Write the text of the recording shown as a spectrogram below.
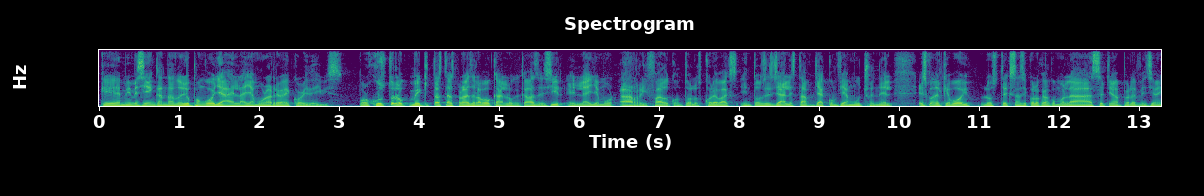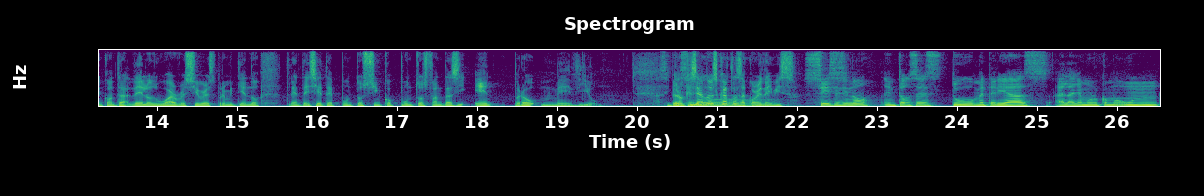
Que a mí me sigue encantando. Yo pongo ya el Moore arriba de Corey Davis. Por justo lo, me quitaste las palabras de la boca, lo que acabas de decir, el Moore ha rifado con todos los corebacks, y entonces ya el staff ya confía mucho en él. Es con el que voy. Los Texans se colocan como la séptima peor defensiva en contra de los wide receivers, permitiendo 37.5 puntos fantasy en promedio. Pero aunque sea, no descartas a Corey Davis. Sí, sí, sí, no. Entonces tú meterías a Elijah Moore como un,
